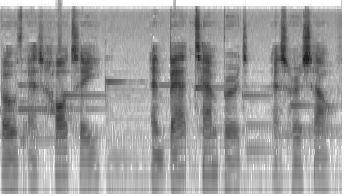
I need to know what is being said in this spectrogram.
both as haughty and bad tempered as herself.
